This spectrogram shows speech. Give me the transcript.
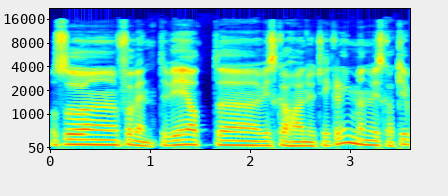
Og så eh, forventer vi at uh, vi skal ha en utvikling, men vi skal ikke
